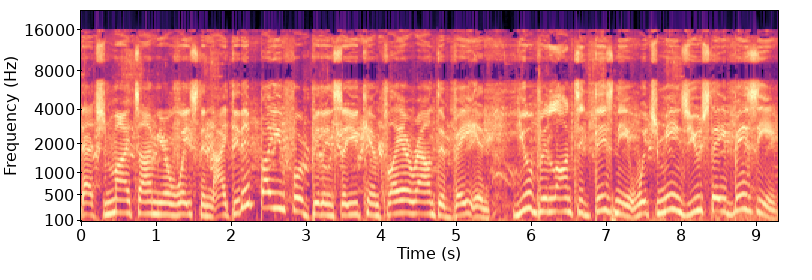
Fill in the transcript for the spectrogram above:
That's my time you're wasting. I didn't buy you for billing so you can play around debating. You belong to Disney, which means you stay busy.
